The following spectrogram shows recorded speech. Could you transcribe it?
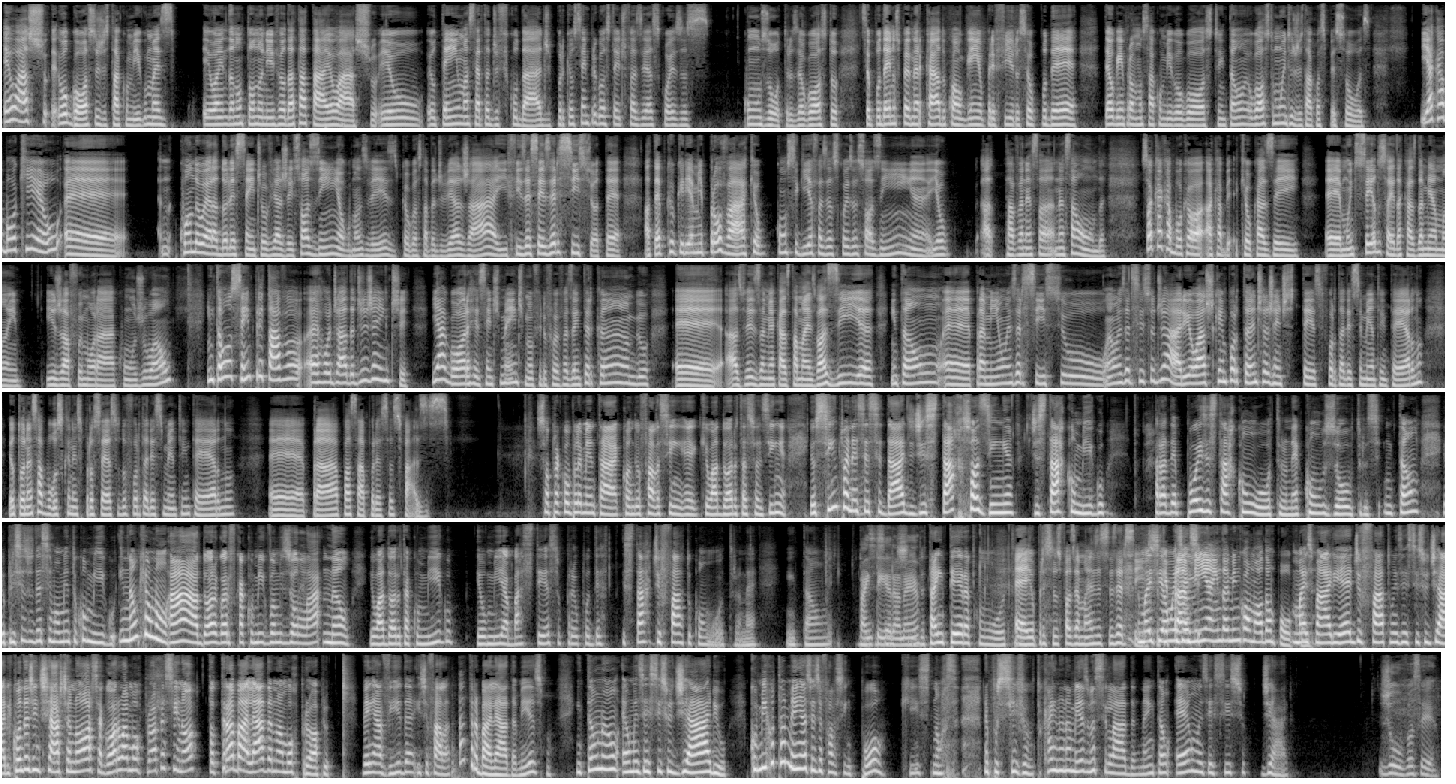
Eu acho, eu gosto de estar comigo, mas eu ainda não tô no nível da Tatá, eu acho. Eu, eu tenho uma certa dificuldade, porque eu sempre gostei de fazer as coisas com os outros. Eu gosto, se eu puder ir no supermercado com alguém, eu prefiro. Se eu puder ter alguém para almoçar comigo, eu gosto. Então, eu gosto muito de estar com as pessoas. E acabou que eu, é, quando eu era adolescente, eu viajei sozinha algumas vezes, porque eu gostava de viajar, e fiz esse exercício até. Até porque eu queria me provar que eu conseguia fazer as coisas sozinha, e eu tava nessa, nessa onda. Só que acabou que eu, acabei, que eu casei é, muito cedo, saí da casa da minha mãe e já fui morar com o João. Então eu sempre estava é, rodeada de gente. E agora, recentemente, meu filho foi fazer intercâmbio, é, às vezes a minha casa está mais vazia. Então, é, para mim é um exercício, é um exercício diário. Eu acho que é importante a gente ter esse fortalecimento interno. Eu estou nessa busca, nesse processo do fortalecimento interno é, para passar por essas fases. Só para complementar, quando eu falo assim, é, que eu adoro estar sozinha, eu sinto a necessidade de estar sozinha, de estar comigo, para depois estar com o outro, né, com os outros. Então, eu preciso desse momento comigo. E não que eu não, ah, adoro agora ficar comigo, vamos isolar. Não, eu adoro estar comigo, eu me abasteço para eu poder estar de fato com o outro, né? Então, Tá inteira, né? sentido. né? Tá inteira com o outro. É, eu preciso fazer mais esse exercício. Mas é um pra exerc... mim ainda me incomoda um pouco. Mas, Mari, é de fato um exercício diário. E quando a gente acha, nossa, agora o amor próprio, assim, ó, tô trabalhada no amor próprio vem a vida e te fala: tá trabalhada mesmo? Então, não, é um exercício diário. Comigo também, às vezes eu falo assim, pô, que nossa, não é possível, tô caindo na mesma cilada, né? Então, é um exercício diário. Ju, você?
